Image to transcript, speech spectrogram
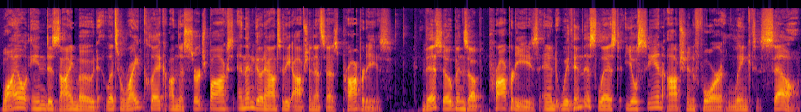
While in design mode, let's right click on the search box and then go down to the option that says properties. This opens up properties and within this list, you'll see an option for linked cell.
